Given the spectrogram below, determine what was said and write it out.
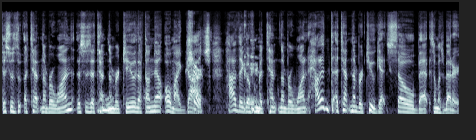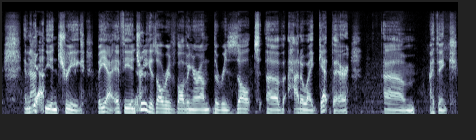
this was attempt number one. This is attempt mm-hmm. number two in the thumbnail. Oh my gosh. Sure. How did they go from attempt number one? How did attempt number two get so bet so much better? And that's yeah. the intrigue. But yeah, if the intrigue yeah. is all revolving around the result of how do I get there, um, I think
